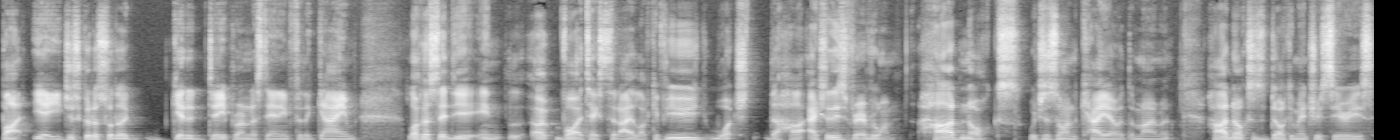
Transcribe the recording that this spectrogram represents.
But yeah, you just got to sort of get a deeper understanding for the game. Like I said to you in uh, via text today, like if you watch the hard, actually this is for everyone. Hard Knocks, which is on Kayo at the moment. Hard Knocks is a documentary series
